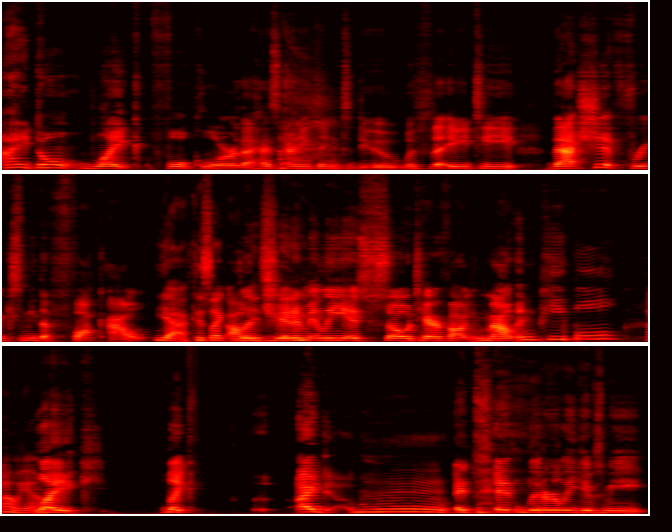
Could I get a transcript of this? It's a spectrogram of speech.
I don't like folklore that has anything to do with the AT. That shit freaks me the fuck out. Yeah, because like obviously, Legitimately is so terrifying. Mountain people, Oh yeah, like like I mm, it's it literally gives me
